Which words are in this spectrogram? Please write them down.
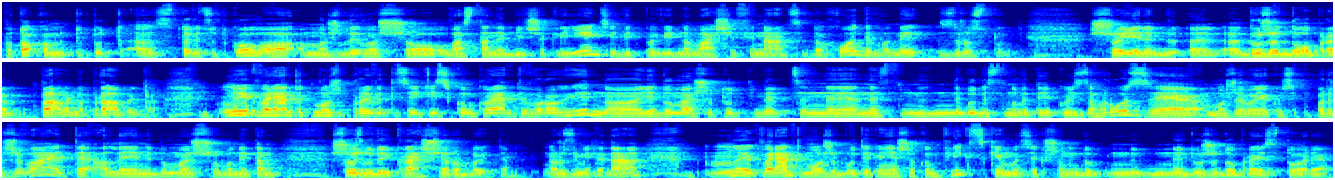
потоком, то тут е, 100% можливо, що у вас стане більше клієнтів, відповідно, ваші фінанси, доходи вони зростуть, що є е, е, дуже добре. Правильно? Правильно. Ну, як варіант, тут можуть проявитися якісь конкуренти, вороги, але я думаю, що тут не це не, не, не буде становити якоїсь загрози. Може, ви якось попереживаєте, але я не думаю, що вони там щось будуть краще робити. Розумієте, да? Ну, як варіант, може бути, звісно, конфлікт з кимось, якщо не, не, дуже добра історія.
